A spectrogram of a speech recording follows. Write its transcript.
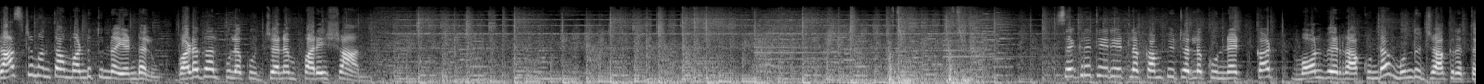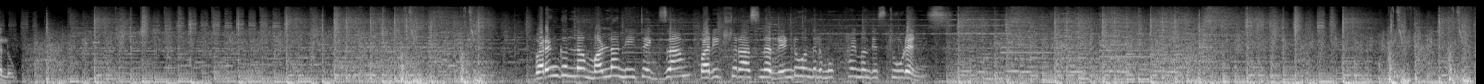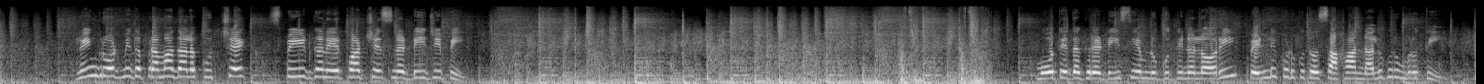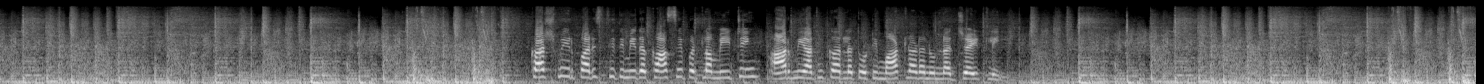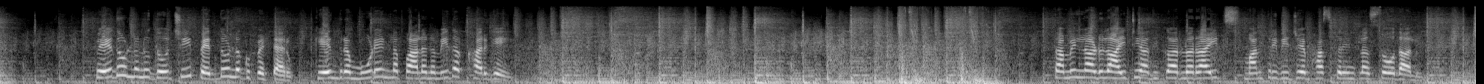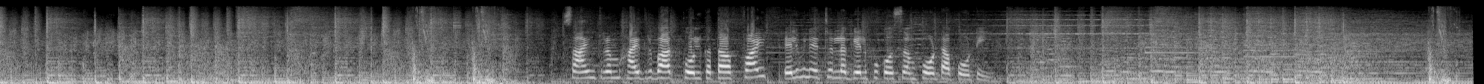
రాష్ట్రమంతా మండుతున్న ఎండలు వడగాల్పులకు జనం పరేషాన్. సెక్రటేరియట్ల కంప్యూటర్లకు నెట్ కట్ మాల్వేర్ రాకుండా ముందు జాగ్రత్తలు. వరంగల్లో మళ్ళా నీట్ ఎగ్జామ్ పరీక్ష రాసిన రెండు వందల ముప్పై మంది స్టూడెంట్స్. రింగ్ రోడ్ మీద ప్రమాదాలకు చెక్ స్పీడ్ గన్ ఏర్పాటు చేసిన డీజీపీ. మోతే దగ్గర డీసీఎంను గుద్దిన లారీ పెళ్ళి కొడుకుతో సహా నలుగురు మృతి. కాశ్మీర్ పరిస్థితి మీద కాసేపట్ల మీటింగ్ ఆర్మీ అధికారులతోటి మాట్లాడనున్న జైట్లీ. పేదోళ్ళను దోచి పెద్దోళ్ళకు పెట్టారు. కేంద్రం మూడేండ్ల పాలన మీద ఖర్గే. తమిళనాడులో ఐటీ అధికారుల రైట్స్ మంత్రి విజయ్ భాస్కర్ ఇంట్ల సోదాలు. సాయంత్రం హైదరాబాద్ కోల్కతా ఫైట్ ఎలిమినేటర్ల గెలుపు కోసం పోటా పోటీ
